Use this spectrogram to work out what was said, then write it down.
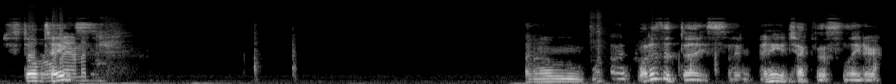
She still Roll takes. damage. Um, what, what is the dice? I, I need to check this later.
